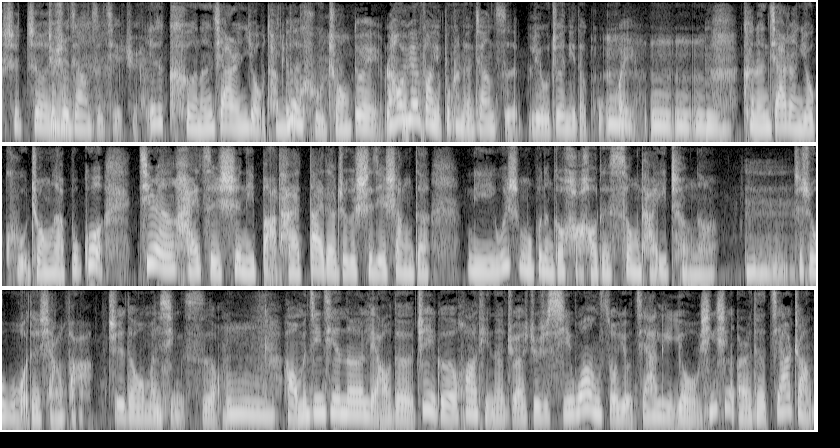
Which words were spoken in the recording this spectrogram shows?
是这样，就是这样子解决，因为可能家。人有他们的苦衷，对，然后院方也不可能这样子留着你的骨灰，嗯嗯嗯，可能家长有苦衷了。不过，既然孩子是你把他带到这个世界上的，你为什么不能够好好的送他一程呢？嗯，这是我的想法，值得我们醒思哦。嗯，好，我们今天呢聊的这个话题呢，主要就是希望所有家里有新生儿的家长，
